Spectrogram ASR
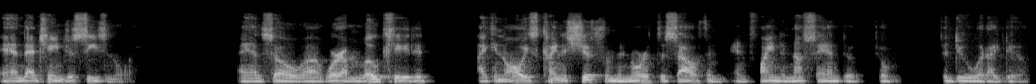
And that changes seasonally. And so uh, where I'm located, I can always kind of shift from the north to south and, and find enough sand to, to, to do what I do.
